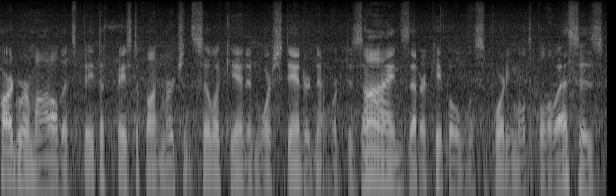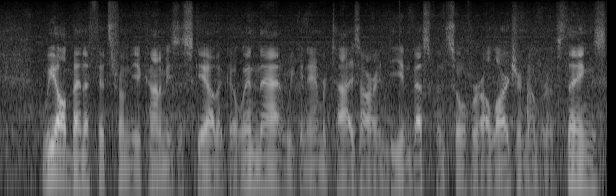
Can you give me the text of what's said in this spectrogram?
hardware model that's based, upon merchant silicon and more standard network designs that are capable of supporting multiple OSs, we all benefit from the economies of scale that go in that. We can amortize R&D investments over a larger number of things.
